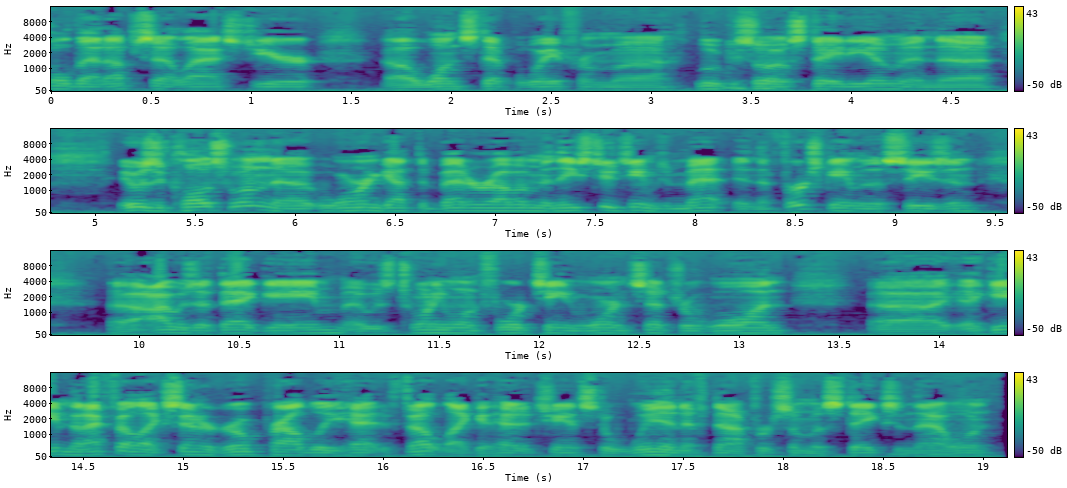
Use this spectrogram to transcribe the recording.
pulled that upset last year, one step away from Lucas Oil Stadium, and it was a close one. Uh, Warren got the better of them, and these two teams met in the first game of the season. Uh, I was at that game. It was 21-14. Warren Central won. Uh, a game that I felt like Center Grove probably had felt like it had a chance to win, if not for some mistakes in that one.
